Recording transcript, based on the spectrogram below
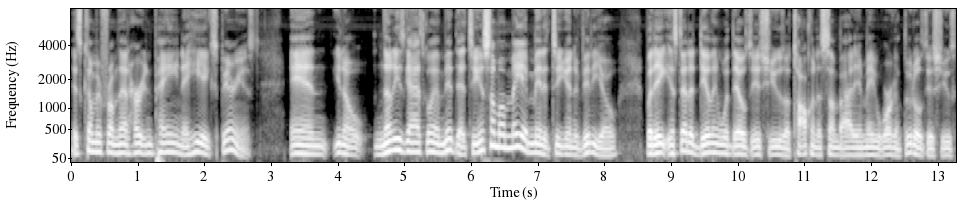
It's coming from that hurt and pain that he experienced. And, you know, none of these guys going to admit that to you. And some of them may admit it to you in the video, but they, instead of dealing with those issues or talking to somebody and maybe working through those issues,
